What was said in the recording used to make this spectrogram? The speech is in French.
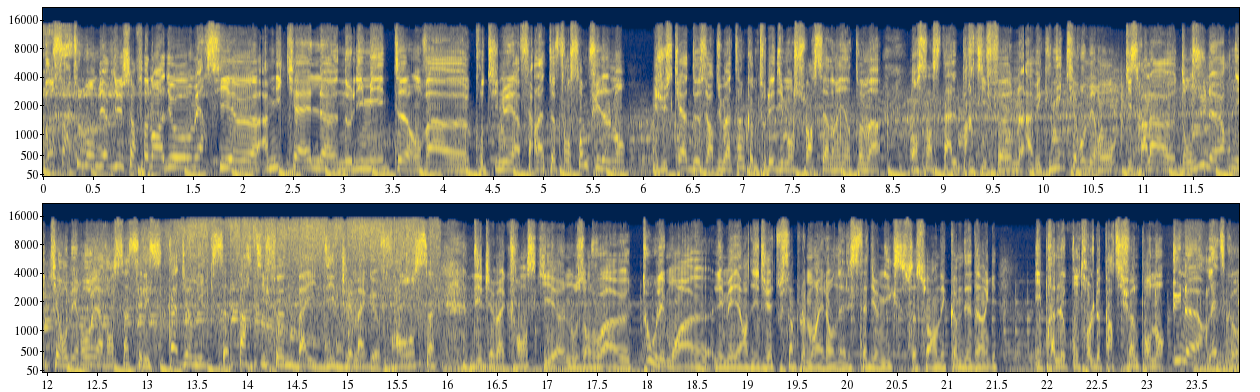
Bonsoir tout le monde, bienvenue sur Fun Radio. Merci euh, à Mickaël, euh, nos limites. On va euh, continuer à faire la teuf ensemble finalement jusqu'à 2h du matin comme tous les dimanches soirs. C'est Adrien Thomas. On s'installe Party Fun avec Nicky Romero qui sera là euh, dans une heure. Nicky Romero et avant ça c'est les Stadium Mix Party Fun by DJ Mag France. DJ Mag France qui euh, nous envoie euh, tous les mois euh, les meilleurs DJ tout simplement. Et là on est les Stadium Mix. Ce soir on est comme des dingues. Ils prennent le contrôle de Party Fun pendant une heure. Let's go.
